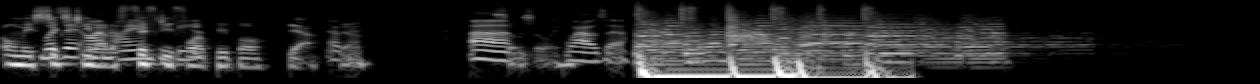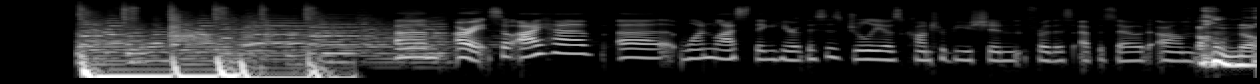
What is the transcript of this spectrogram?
only 16 out of IMDb? 54 people. Yeah. Okay. Yeah. Um, so silly. wowza. Um, all right, so I have uh, one last thing here. This is Julio's contribution for this episode. Um, Oh, no.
